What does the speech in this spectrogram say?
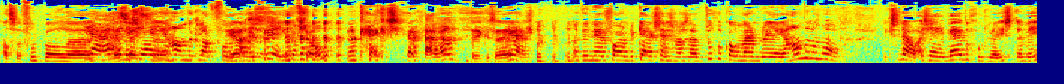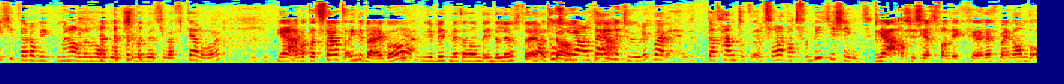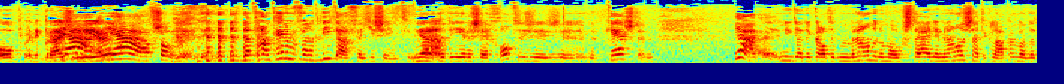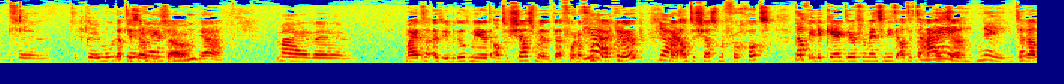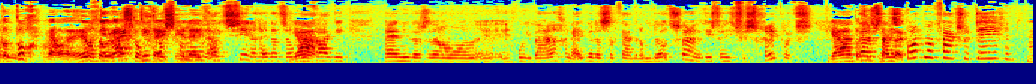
als een voetbal eh, ja, en als jij in je eh, handen klapt voor ja. een mooie preek of zo, dan kijken ze je raar aan. denken ze, hè? Ja, want in de hervormde kerk zijn ze wel eens naar me toegekomen, waarom doe jij je handen omhoog? Ik zei, nou, als jij je Bijbel goed leest, dan weet je het waarom ik mijn handen omhoog doe. Ik zei, ik wil je wel vertellen hoor. Ja, want dat staat in de Bijbel. Ja. Je bidt met de handen in de lucht, hè? ja, dat hoeft kan. niet altijd ja. natuurlijk, maar dat hangt ook vanaf wat voor lied je zingt. Ja, als je zegt van ik eh, hef mijn handen op en ik prijs je Heer. Ja, of zo. Dat hangt helemaal van het lied af wat je zingt. Ja. Dat de Heer zegt God, dus is eh, met kerst. En, ja, eh, niet dat ik altijd met mijn handen omhoog sta en in mijn handen sta te klappen, want dat, dat kun je moeilijk Dat is ook niet zo. doen. Ja. Maar Maar het, het- je bedoelt meer het enthousiasme het- voor een voetbalclub. ja. Maar enthousiasme voor God. Dat- Of in de kerk durven mensen niet altijd te nee, uiten. nee. Terwijl dat toch wel heel veel dit was- rijkdom dit geeft was in je leven. uitzinnig. En dat is ook Ja. vaak die... En nu was het allemaal in, in goede banen geleid, maar dat ze elkaar erom doodslaan. Het is toch iets verschrikkelijks. Ja, dat Daarom is staat moeilijk. sport me ook vaak zo tegen. Mhm.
